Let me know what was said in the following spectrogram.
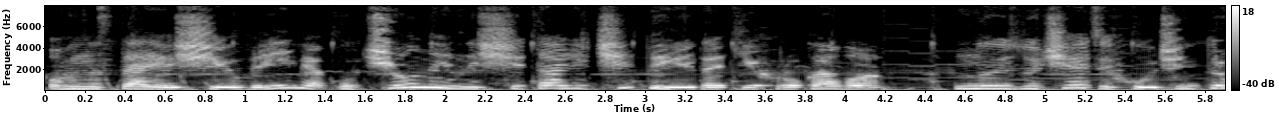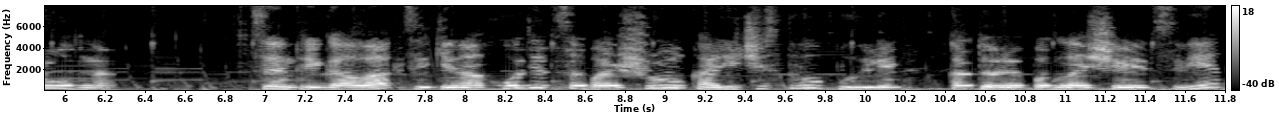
В настоящее время ученые насчитали четыре таких рукава, но изучать их очень трудно. В центре галактики находится большое количество пыли, которое поглощает свет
